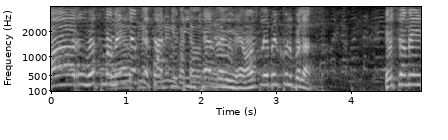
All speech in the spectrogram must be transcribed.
और उस मोमेंटम के साथ ये टीम खेल रही है। हौसले बिल्कुल बुलंद। इस समय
